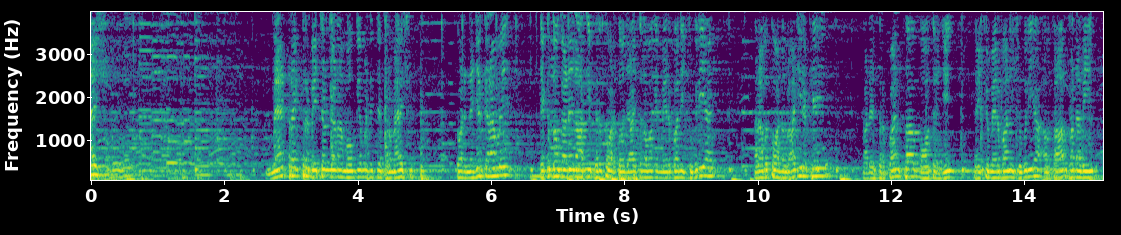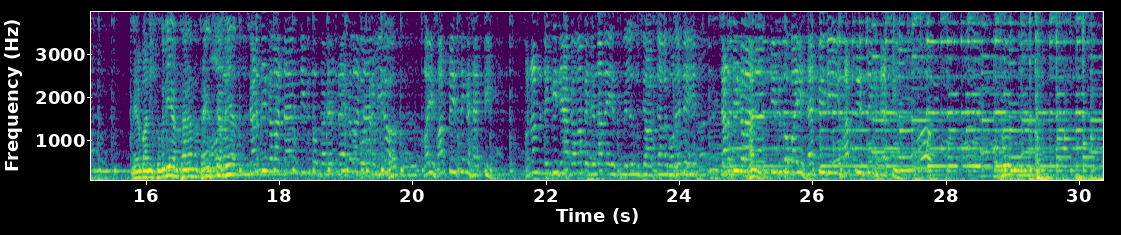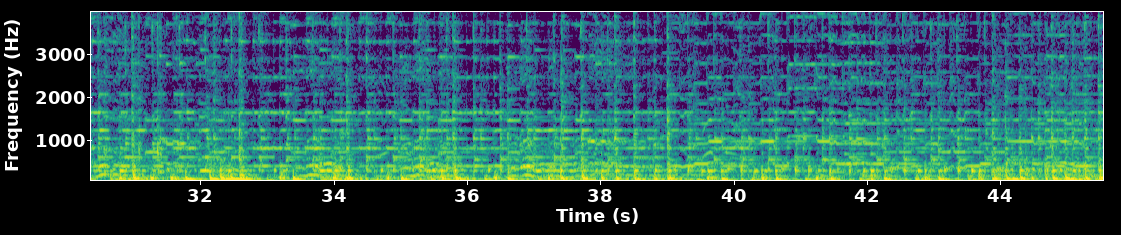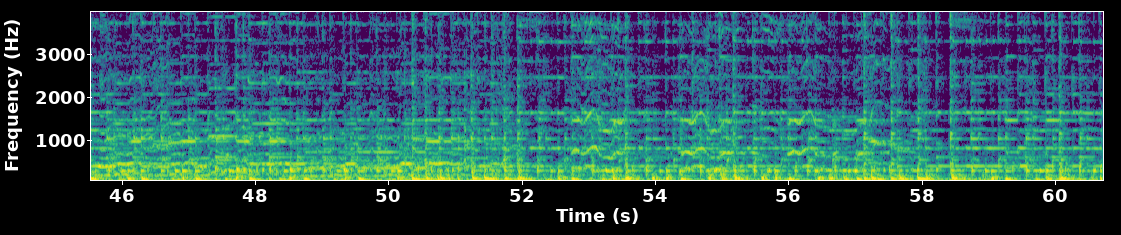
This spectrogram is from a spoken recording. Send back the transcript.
ਫਰਮਾਇਸ਼ ਮੈਂ ਟਰੈਕਟਰ ਵੇਚਣ ਜਾਣਾ ਮੋਗੇ ਮੰਡੀ ਤੇ ਫਰਮਾਇਸ਼ ਤੁਹਾਡੀ ਨਜ਼ਰ ਕਰਾਂਗੇ ਇੱਕ ਦੋ ਗਾਣੇ ਲਾ ਕੇ ਫਿਰ ਤੁਹਾਡੇ ਤੋਂ ਇਜਾਜ਼ਤ ਲਵਾਂਗੇ ਮਿਹਰਬਾਨੀ ਸ਼ੁਕਰੀਆ ਹੈ ਰੱਬ ਤੁਹਾਨੂੰ ਰਾਜੀ ਰੱਖੇ ਸਾਡੇ ਸਰਪੰਚ ਸਾਹਿਬ ਬਹੁਤ ਹੈ ਜੀ ਥੈਂਕ ਯੂ ਮਿਹਰਬਾਨੀ ਸ਼ੁਕਰੀਆ ਅਵਤਾਰ ਸਾਡਾ ਵੀ ਮਿਹਰਬਾਨੀ ਸ਼ੁਕਰੀਆ ਸਾਰਿਆਂ ਨੂੰ ਥੈਂਕਸ ਕਰਦੇ ਆ ਚੜ੍ਹਦੀ ਕਲਾ ਟਾਈਮ ਟੀਵੀ ਤੋਂ ਸਾਡੇ ਪ੍ਰੈਸ ਰਿਪੋਰਟਰ ਵੀਰ ਭਾਈ ਹਰਪ੍ਰੀਤ ਸਿੰਘ ਹੈਪੀ ਉਹਨਾਂ ਨੂੰ ਨਿੱਕੀ ਜਿਹਾ ਕਵਾਂਗੇ ਜਿਨ੍ਹਾਂ ਨੇ ਇਸ ਮੇਲੇ ਨੂੰ ਚਾਰ ਚਾਰ ਲਗਾਉਣੇ ਨੇ ਚੜ੍ਹਦੀ ਕਲਾ ਹਾਂਜੀ। ਟਾਈਮ ਟੀਵੀ ਤੋਂ ਭਾਈ ਹੈਪੀ ਜੀ ਹਰਪ੍ਰੀਤ ਸਿੰਘ ਹੈਪੀ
